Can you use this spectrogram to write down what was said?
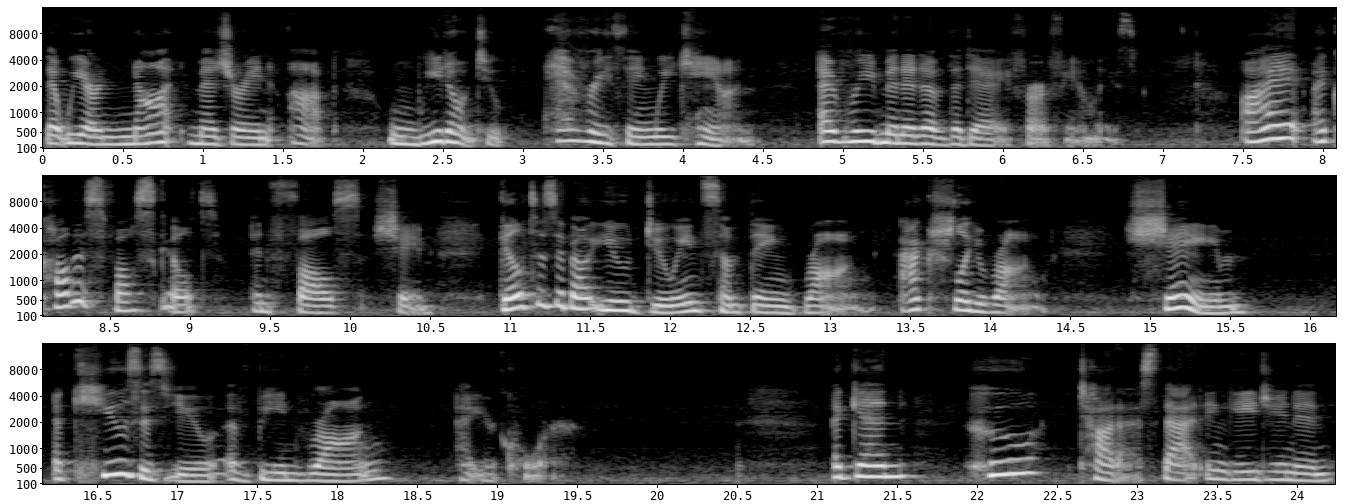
that we are not measuring up when we don't do everything we can every minute of the day for our families. I, I call this false guilt and false shame. Guilt is about you doing something wrong, actually wrong. Shame accuses you of being wrong at your core. Again, who taught us that engaging in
